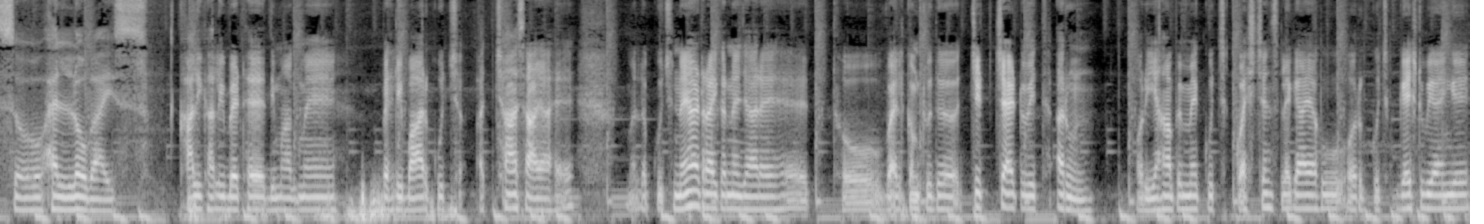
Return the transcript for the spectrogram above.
सो हेलो गाइस खाली खाली बैठे दिमाग में पहली बार कुछ अच्छा सा आया है। मतलब कुछ नया ट्राई करने जा रहे हैं। तो welcome to the chit chat with Arun और यहाँ पे मैं कुछ क्वेश्चंस लेके आया हूँ और कुछ गेस्ट भी आएँगे,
